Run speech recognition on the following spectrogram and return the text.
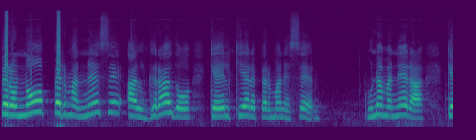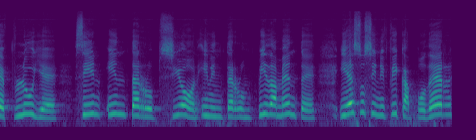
pero no permanece al grado que Él quiere permanecer. Una manera que fluye sin interrupción, ininterrumpidamente. Y eso significa poder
